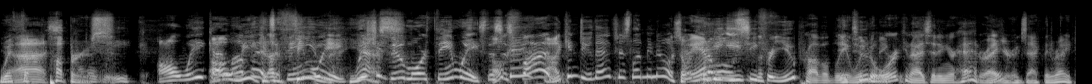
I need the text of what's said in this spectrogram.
with Yes, the puppers. All week. All week. I All love week. it. It's a, a theme, theme. week. We should do more theme weeks. This is fun. I can do that. Just let me know. So It'd animals be easy the- for you probably It too to organize it in your head, right? You're exactly right.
